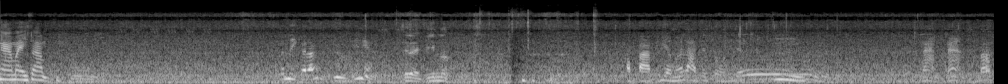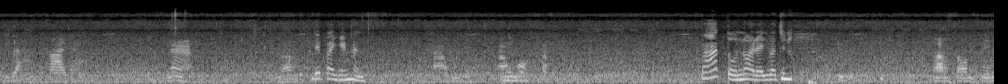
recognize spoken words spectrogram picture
งานใหม่ซ้แล้วนี่กำลังอยู่ที่เนี่ยเสด็จกินอะ เอาปลาเพียเมื่อลาจะโตเด้ำอืมอน่าน่าบ้ากีฬาปลายังน่าได้ไปยังหันเท้ามือเอาออกปป้าตัวหน่อยได้ป่ะจุนลาซ้อมเป็น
